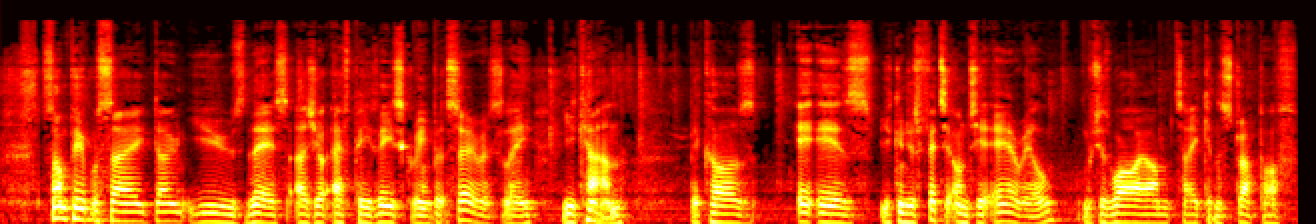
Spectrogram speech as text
Some people say don't use this as your FPV screen but seriously you can because it is you can just fit it onto your aerial which is why I'm taking the strap off.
